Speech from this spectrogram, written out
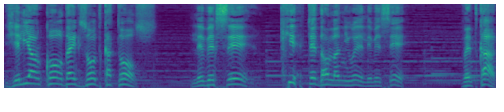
Je lis encore dans Exode 14, le verset qui était dans la nuée, le verset 24.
